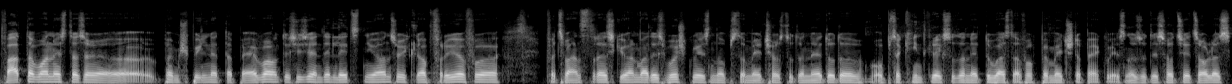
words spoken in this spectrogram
Vater geworden ist, dass er äh, beim Spiel nicht dabei war und das ist ja in den letzten Jahren so, ich glaube früher vor, vor 20, 30 Jahren war das wurscht gewesen, ob du ein Match hast oder nicht oder ob du ein Kind kriegst oder nicht, du warst einfach beim Match dabei gewesen. Also das hat sich jetzt alles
